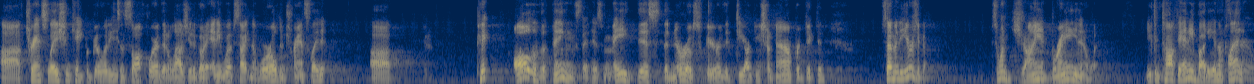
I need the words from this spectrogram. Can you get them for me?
uh, translation capabilities and software that allows you to go to any website in the world and translate it. Uh, pick all of the things that has made this the neurosphere that de Chardin predicted 70 years ago. It's one giant brain in a way. You can talk to anybody in the That's planet, true.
